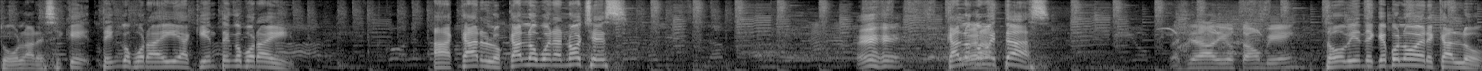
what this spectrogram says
dólares. Así que tengo por ahí, ¿a quién tengo por ahí? A Carlos. Carlos, buenas noches. Eje. Carlos, ¿cómo estás? Gracias a Dios, estamos bien. ¿Todo bien? ¿De qué pueblo eres, Carlos?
